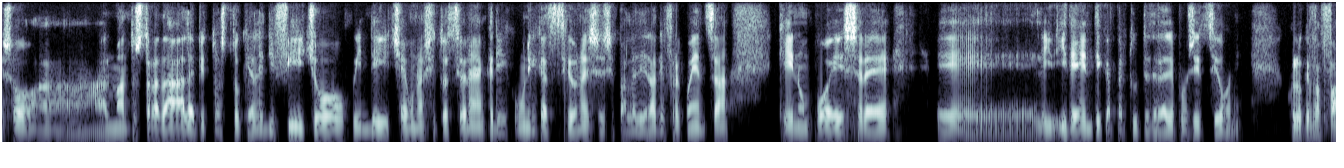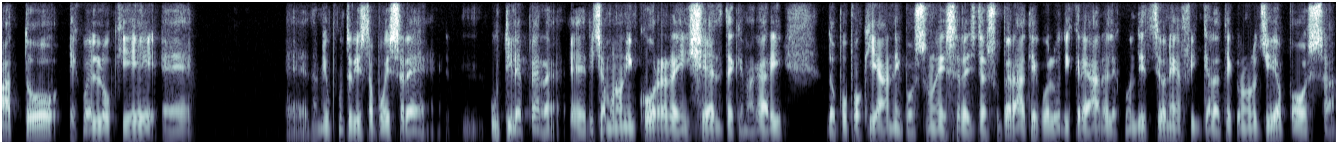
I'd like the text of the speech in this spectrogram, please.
so, a, al manto stradale piuttosto che all'edificio, quindi c'è una situazione anche di comunicazione se si parla di radiofrequenza che non può essere eh, identica per tutte e tre le posizioni. Quello che va fatto è quello che eh, eh, dal mio punto di vista può essere utile per eh, diciamo non incorrere in scelte che magari dopo pochi anni possono essere già superate, è quello di creare le condizioni affinché la tecnologia possa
